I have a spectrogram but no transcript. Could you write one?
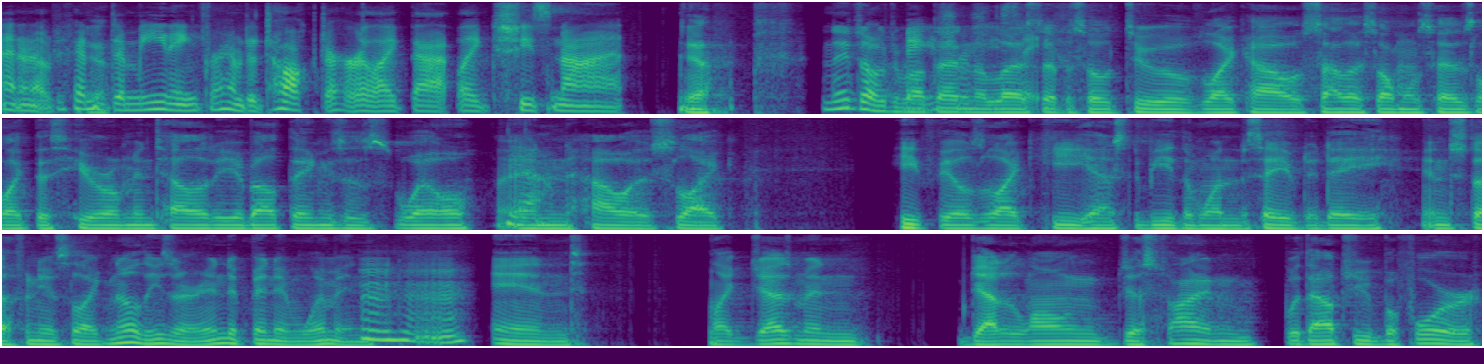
I don't know, kind of demeaning for him to talk to her like that. Like she's not. Yeah. And they talked about that sure in the last safe. episode too of like how Silas almost has like this hero mentality about things as well Yeah. and how it's like he feels like he has to be the one to save the day and stuff and it's like no these are independent women Mm-hmm. and like Jasmine got along just fine without you before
